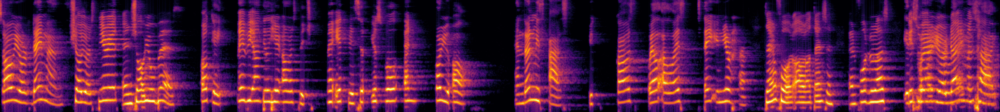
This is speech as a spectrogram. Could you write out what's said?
Show your diamonds. Show your spirit. and show your best. Okay, maybe until here our speech. May it be useful and for you all. And don't miss us. Because we'll always stay in your heart. Thank for all attention and for the last. It's where your diamonds hide.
